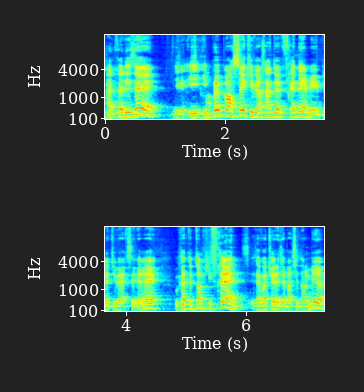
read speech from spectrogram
alcoolisé, il, peut penser qu'il va en train de freiner, mais peut-être il va accélérer, ou peut-être le temps qu'il freine, la voiture est déjà partie dans le mur,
